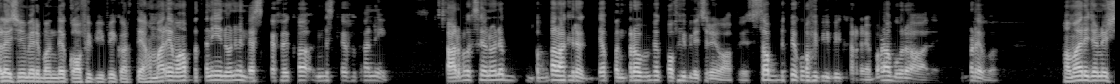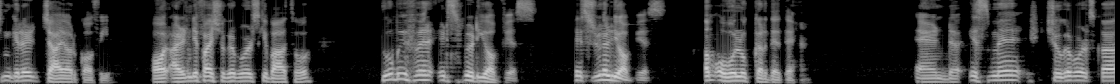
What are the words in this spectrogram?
कॉलेज में मेरे बंदे कॉफ़ी पी पी करते हैं। हमारे वहाँ पता नहीं इन्होंने नेस्कैफे का नेस्कैफे का नहीं स्टारबक्स का इन्होंने डब्बा ला के रख दिया, पंद्रह रुपए में कॉफ़ी बेच रहे हैं वहाँ पे। सब बच्चे कॉफ़ी पी पी कर रहे हैं। बड़ा बुरा हाल है। बड़े बार हमारी जनरेशन के लिए चाय और कॉफ़ी। और आइडेंटिफाई शुगर बोर्ड्स की बात हो to be fair it's very obvious it's really obvious हम ओवरलुक कर देते हैं। एंड इसमें शुगर बोर्ड्स का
